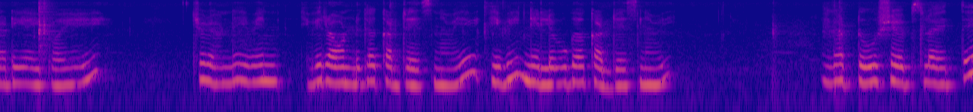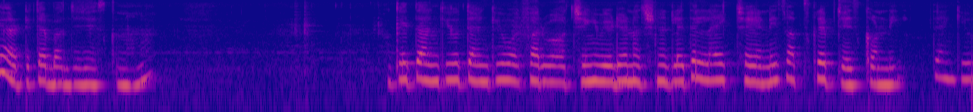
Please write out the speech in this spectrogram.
రెడీ అయిపోయాయి. చూడండి ఇవి ఇవి రౌండ్గా కట్ చేసినవి ఇవి నిలువుగా కట్ చేసినవి. ఇలా టూ షేప్స్లో అయితే అరటికాయ బజ్జీ చేసుకున్నాను. Okay thank you thank you for watching. Video నచ్చినట్లయితే లైక్ చేయండి సబ్స్క్రైబ్ చేసుకోండి. Thank you.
